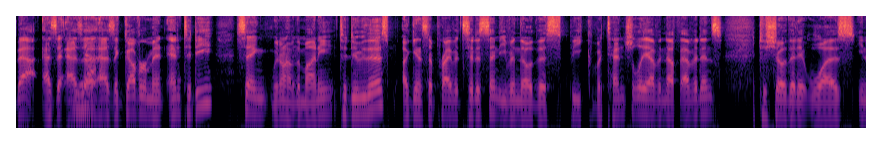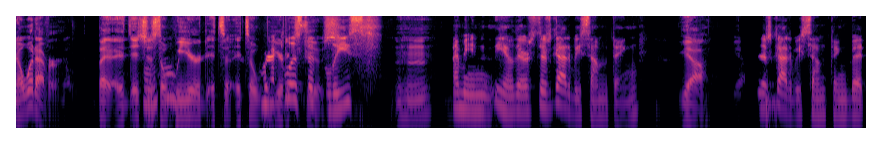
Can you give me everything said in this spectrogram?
that. As a, as Yeah. a as a government entity saying we don't have the money to do this against a private citizen even though this could potentially have enough evidence to show that it was you know whatever. But it, it's just a weird it's a it's a weird Mm-hmm. reckless excuse. at least hmm i mean you know there's there's got to be something. Yeah. There's got to be something but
